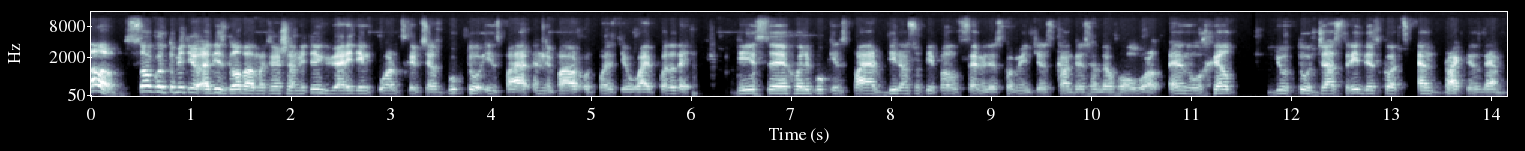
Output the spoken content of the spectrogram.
Hello, so good to meet you at this global motivational meeting. We are reading World Scriptures book to inspire and empower a positive life for the day. This uh, holy book inspired billions of people, families, communities, countries, and the whole world, and will help you to just read these quotes and practice them.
